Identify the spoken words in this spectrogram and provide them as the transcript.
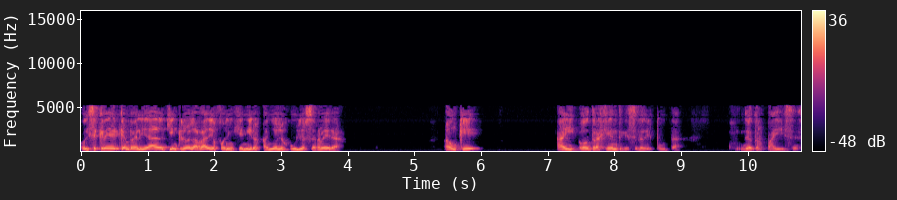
Hoy se cree que en realidad quien creó la radio fue el ingeniero español Julio Cervera, aunque hay otra gente que se lo disputa, de otros países.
